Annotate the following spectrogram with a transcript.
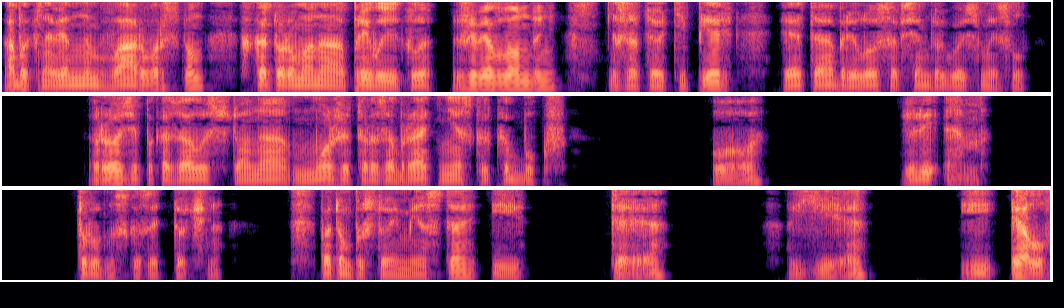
обыкновенным варварством, к которому она привыкла, живя в Лондоне. Зато теперь это обрело совсем другой смысл. Розе показалось, что она может разобрать несколько букв — о или М. Трудно сказать точно. Потом пустое место и Т, Е и Л.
